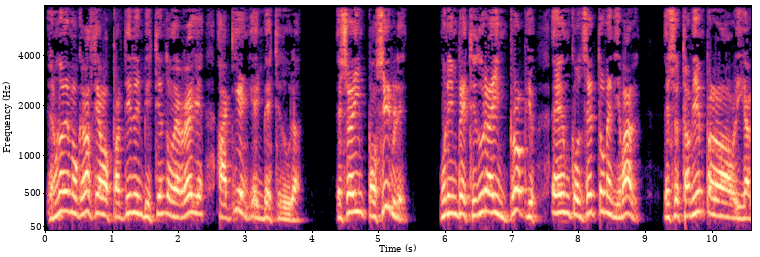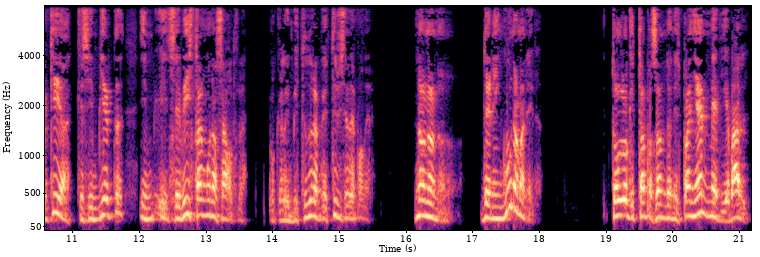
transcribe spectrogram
En una democracia los partidos invistiendo de reyes, ¿a quién investidura? Eso es imposible. Una investidura es impropio, es un concepto medieval. Eso está bien para la oligarquía, que se invierten y, se vistan unas a otras, porque la investidura es vestirse de poder. No, no, no, de ninguna manera. Todo lo que está pasando en España es medieval,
